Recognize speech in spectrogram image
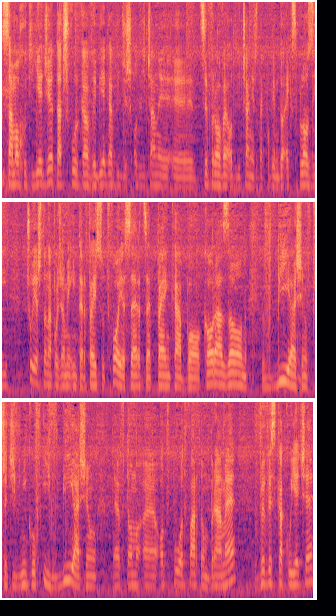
Samochód jedzie, ta czwórka wybiega, widzisz odliczany y, cyfrowe odliczanie, że tak powiem, do eksplozji. Czujesz to na poziomie interfejsu, twoje serce pęka, bo Corazon wbija się w przeciwników i wbija się e, w tą e, od półotwartą bramę. Wy wyskakujecie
